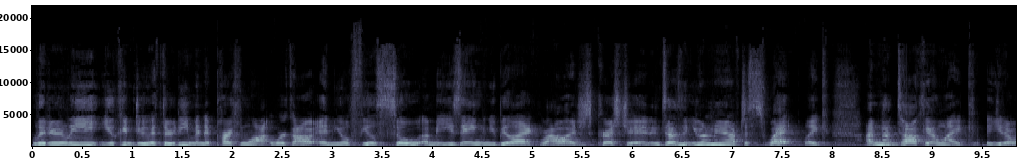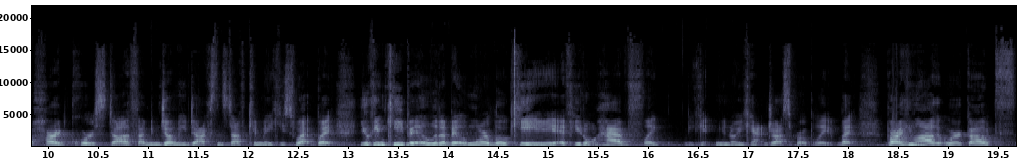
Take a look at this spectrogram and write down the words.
literally, you can do a 30 minute parking lot workout and you'll feel so amazing. And you'll be like, wow, I just crushed it. And it doesn't, you don't even have to sweat. Like, I'm not talking like, you know, hardcore stuff. I mean, jumping jacks and stuff can make you sweat, but you can keep it a little bit more low key if you don't have like you, know you can't dress properly. But parking lot workouts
